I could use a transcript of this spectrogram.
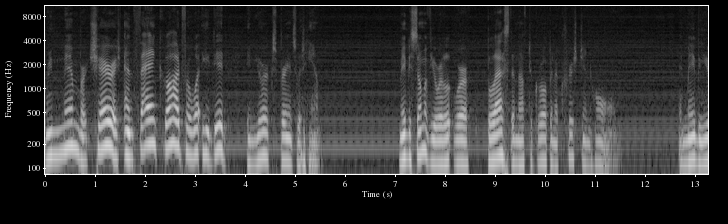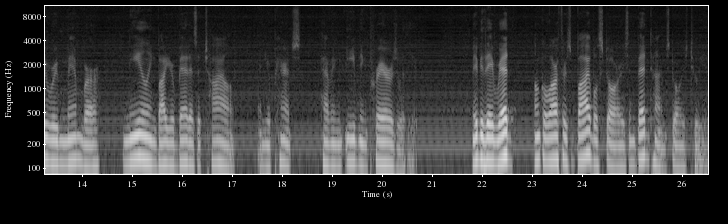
Remember, cherish, and thank God for what He did in your experience with Him. Maybe some of you were, were blessed enough to grow up in a Christian home. And maybe you remember kneeling by your bed as a child and your parents having evening prayers with you. Maybe they read Uncle Arthur's Bible stories and bedtime stories to you.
